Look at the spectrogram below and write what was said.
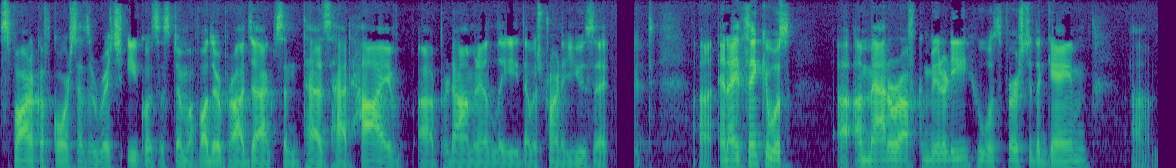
Spark, of course, has a rich ecosystem of other projects, and Tez had Hive uh, predominantly that was trying to use it. Uh, and I think it was a matter of community who was first to the game, um,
